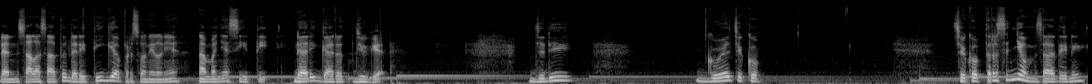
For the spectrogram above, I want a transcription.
dan salah satu dari tiga personilnya namanya Siti dari Garut juga. Jadi gue cukup cukup tersenyum saat ini.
